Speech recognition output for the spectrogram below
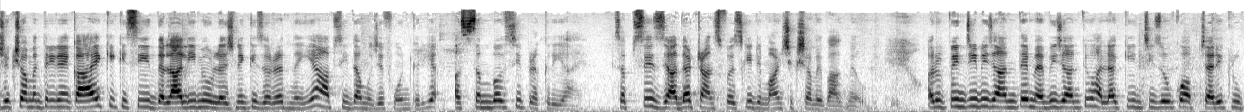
शिक्षा मंत्री ने कहा है कि किसी दलाली में उलझने की ज़रूरत नहीं है आप सीधा मुझे फ़ोन करिए। असंभव सी प्रक्रिया है। सबसे ज़्यादा ट्रांसफर्स की डिमांड शिक्षा विभाग में होगी। और विपिन जी भी जानते हैं मैं भी जानती हूँ हालाँकि इन चीज़ों को औपचारिक रूप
